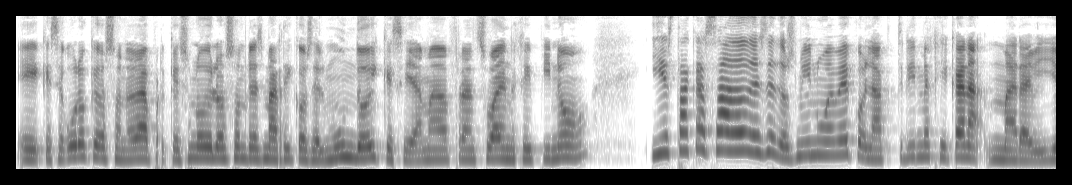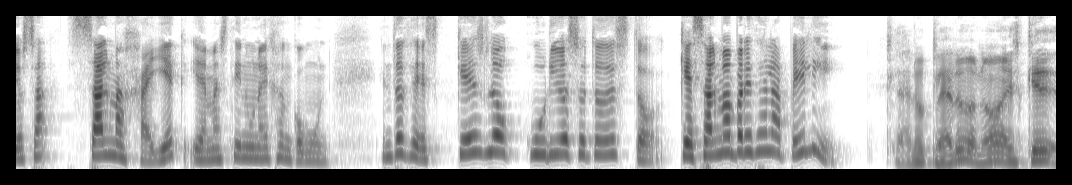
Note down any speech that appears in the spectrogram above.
eh, que seguro que os sonará porque es uno de los hombres más ricos del mundo y que se llama François-Henri Pinault. Y está casado desde 2009 con la actriz mexicana maravillosa Salma Hayek y además tiene una hija en común. Entonces, ¿qué es lo curioso de todo esto? Que Salma aparece en la peli. Claro, claro, ¿no? Es que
